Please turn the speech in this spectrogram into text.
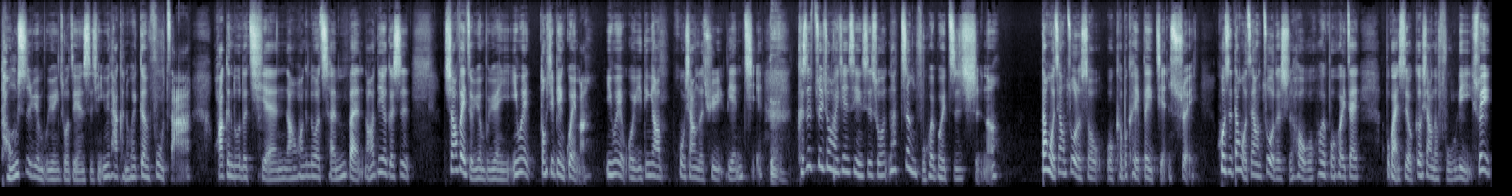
同事愿不愿意做这件事情，因为他可能会更复杂，花更多的钱，然后花更多的成本。然后第二个是消费者愿不愿意，因为东西变贵嘛，因为我一定要互相的去连接。对。可是最重要一件事情是说，那政府会不会支持呢？当我这样做的时候，我可不可以被减税？或是当我这样做的时候，我会不会在不管是有各项的福利？所以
